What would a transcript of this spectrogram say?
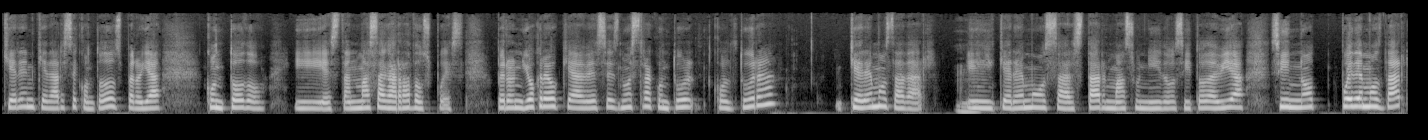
quieren quedarse con todos, pero ya con todo y están más agarrados pues. Pero yo creo que a veces nuestra cultu- cultura queremos dar y queremos estar más unidos y todavía si no podemos dar,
